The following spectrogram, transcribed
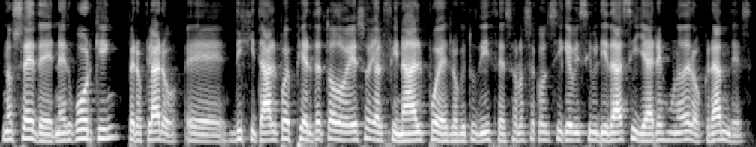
no sé, de networking, pero claro, eh, digital pues pierde todo eso y al final pues lo que tú dices, solo se consigue visibilidad si ya eres uno de los grandes.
